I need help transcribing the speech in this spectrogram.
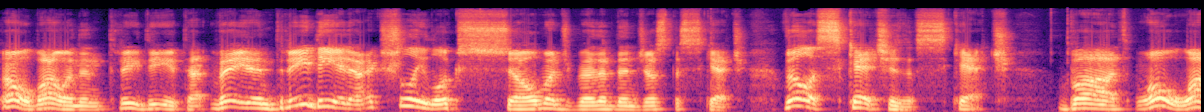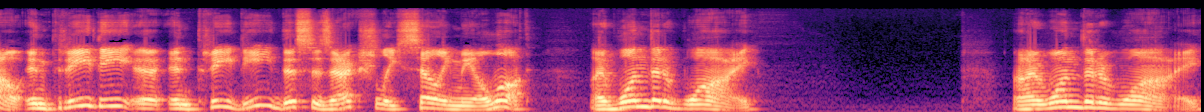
Oh wow, and in 3D it wait, in 3D it actually looks so much better than just a sketch. Well, a sketch is a sketch, but oh wow, in 3D uh, in 3D this is actually selling me a lot. I wonder why. I wonder why.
